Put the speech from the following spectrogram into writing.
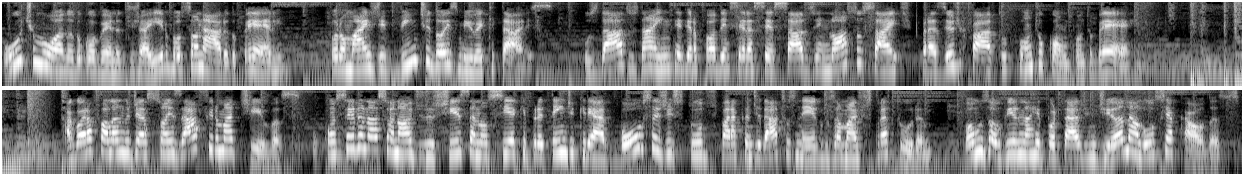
último ano do governo de Jair Bolsonaro, do PL, foram mais de 22 mil hectares. Os dados na íntegra podem ser acessados em nosso site brasildefato.com.br. Agora falando de ações afirmativas. O Conselho Nacional de Justiça anuncia que pretende criar bolsas de estudos para candidatos negros à magistratura. Vamos ouvir na reportagem de Ana Lúcia Caldas.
